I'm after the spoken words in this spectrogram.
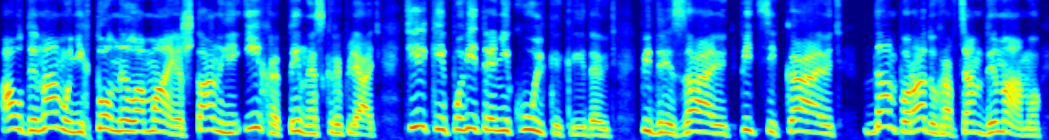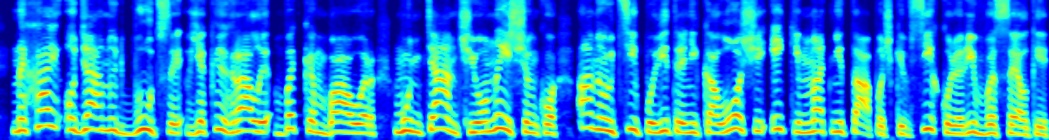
А у Динамо ніхто не ламає штанги і хребти не скриплять. Тільки повітряні кульки кидають, підрізають, підсікають. Дам пораду гравцям Динамо. Нехай одягнуть буци, в які грали Беккембауер, Мунтян чи Онищенко, а не у ці повітряні калоші і кімнатні тапочки всіх кольорів веселки:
